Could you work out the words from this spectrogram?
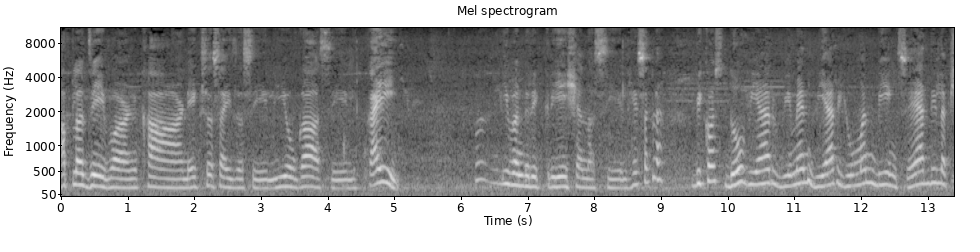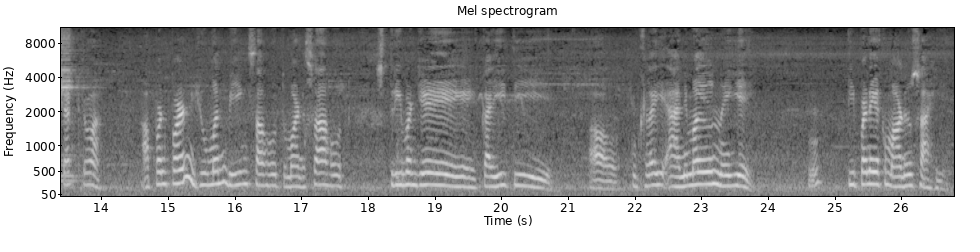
आपलं जेवण खाण एक्सरसाइज असेल योगा असेल काही. इवन रिक्रिएशन असेल हे सगळं. Because though we are women we are human beings हे आधी लक्षात ठेवा. आपण पण ह्युमन बिईंग्स आहोत माणसं आहोत. स्त्री म्हणजे काही ती कुठलाही ॲनिमल नाही आहे ती पण एक माणूस आहे.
